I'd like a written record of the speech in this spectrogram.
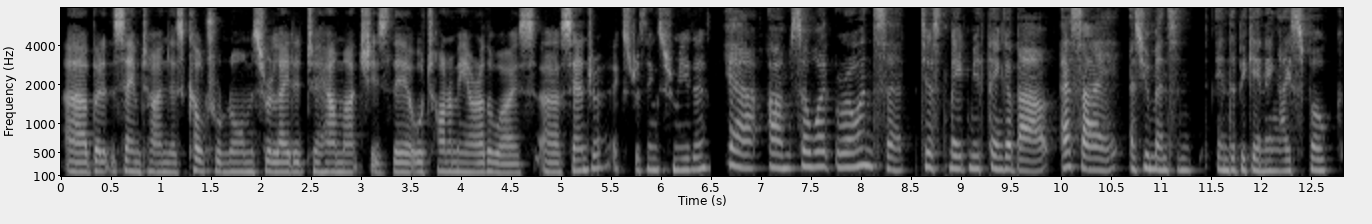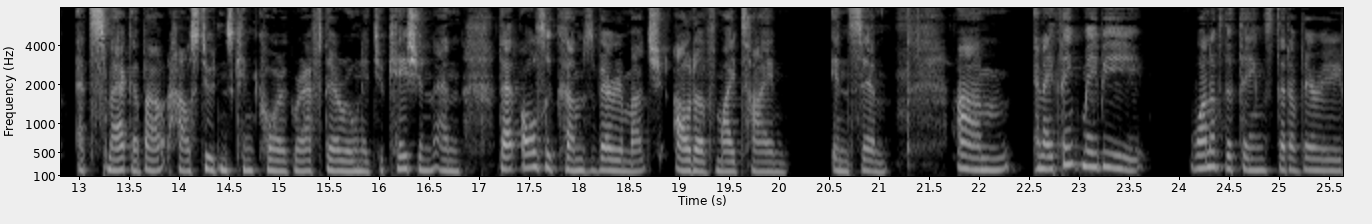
Uh, but at the same time, there's cultural norms related to how much is their autonomy or otherwise. Uh, Sandra, extra things from you there? Yeah. Um, so what Rowan said just made me think about, as I, as you mentioned in the beginning, I spoke at SMACC about how students can choreograph their own education. And that also comes very much out of my time in SIM. Um, and I think maybe one of the things that are very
